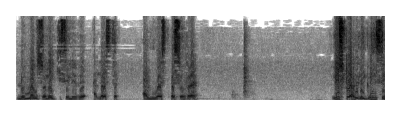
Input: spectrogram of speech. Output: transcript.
Le même soleil qui s'est levé à l'Est, à l'Ouest. Et c'est vrai. L'histoire de l'Église, c'est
